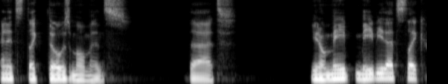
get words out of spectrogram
and it's like those moments that you know may, maybe that's like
